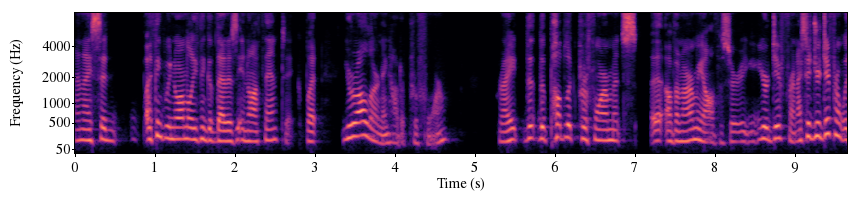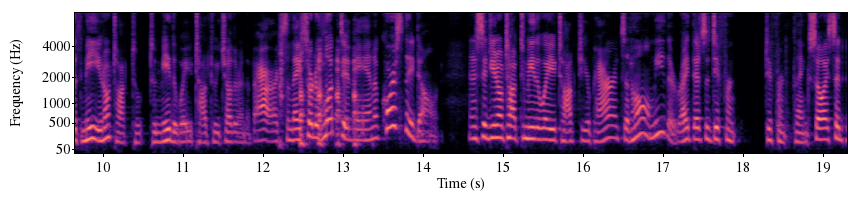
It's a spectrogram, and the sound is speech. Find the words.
and I said, I think we normally think of that as inauthentic, but you're all learning how to perform. Right? The, the public performance uh, of an army officer, you're different. I said, you're different with me. You don't talk to, to me the way you talk to each other in the barracks. And they sort of looked at me and of course they don't. And I said, you don't talk to me the way you talk to your parents at home either, right? That's a different, different thing. So I said,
